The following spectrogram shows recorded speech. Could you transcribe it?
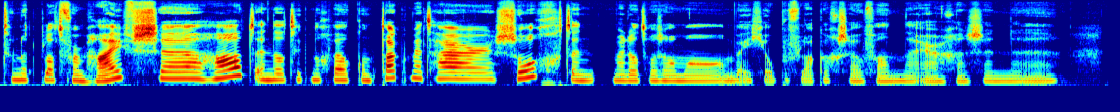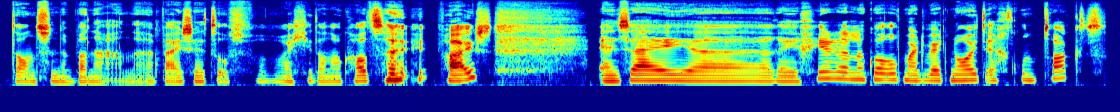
toen het platform Hives uh, had. En dat ik nog wel contact met haar zocht. En, maar dat was allemaal een beetje oppervlakkig. Zo van uh, ergens een dansende banaan bijzetten. Of wat je dan ook had op Hives. En zij uh, reageerde dan ook wel op, maar het werd nooit echt contact.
